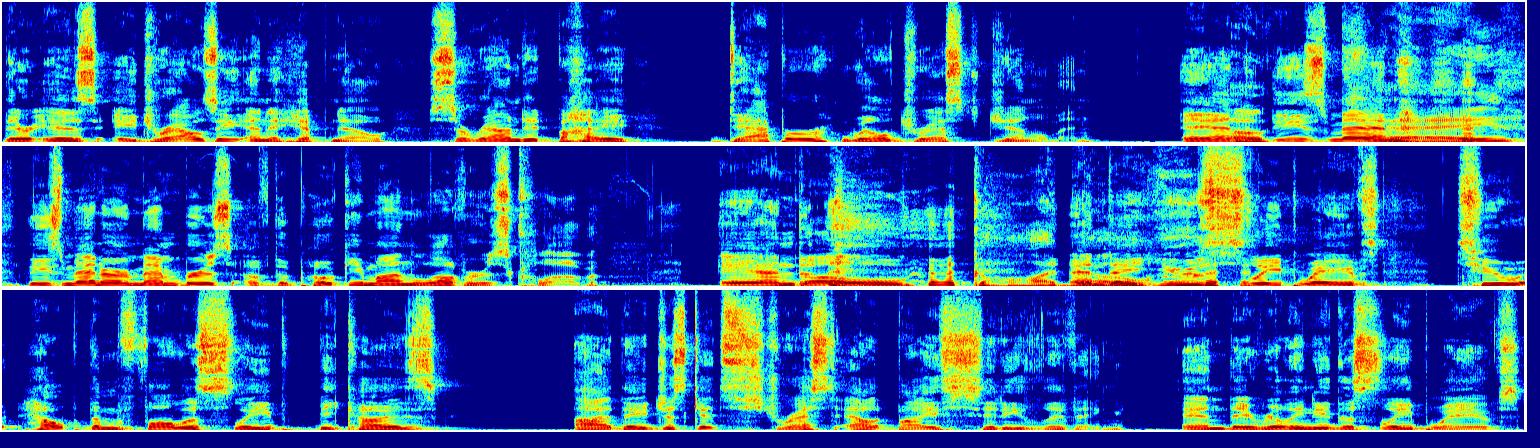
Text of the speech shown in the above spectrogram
there is a Drowzee and a hypno surrounded by dapper, well dressed gentlemen. And these men, these men are members of the Pokemon Lovers Club, and Oh, God, and no. they use sleep waves to help them fall asleep because uh, they just get stressed out by city living and they really need the sleep waves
